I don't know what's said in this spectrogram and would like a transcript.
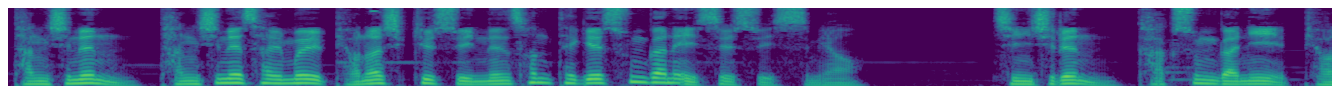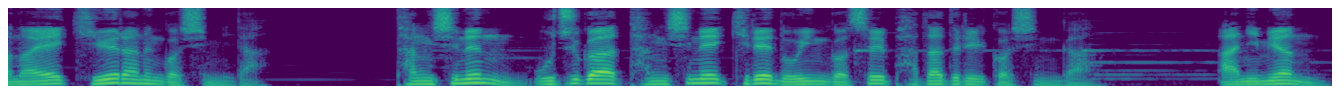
당신은 당신의 삶을 변화시킬 수 있는 선택의 순간에 있을 수 있으며 진실은 각 순간이 변화의 기회라는 것입니다. 당신은 우주가 당신의 길에 놓인 것을 받아들일 것인가? 아니면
